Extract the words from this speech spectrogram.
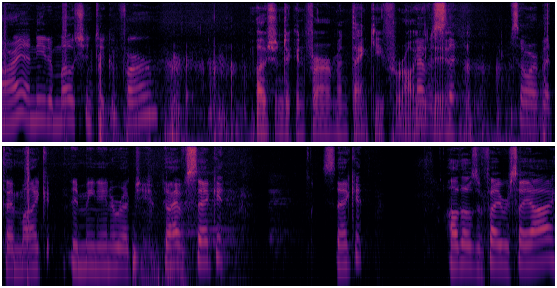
All right, I need a motion to confirm. Motion to confirm and thank you for all you Have do. Sorry about that, Mike. Didn't mean to interrupt you. Do I have a second? Second? All those in favor say aye.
